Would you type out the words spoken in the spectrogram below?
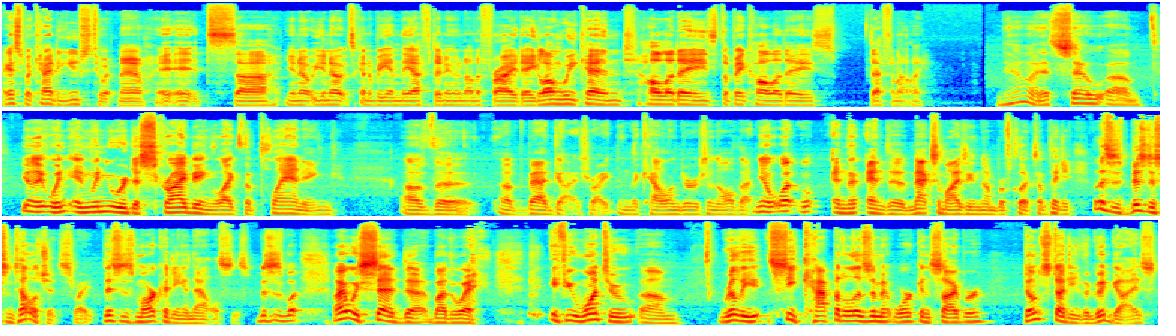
I guess we're kind of used to it now. It's, uh, you know, you know, it's going to be in the afternoon on a Friday, long weekend, holidays, the big holidays, definitely. No, and it's so um, you know when and when you were describing like the planning, of the of bad guys, right? And the calendars and all that. You know what? And the and the maximizing number of clicks. I'm thinking well, this is business intelligence, right? This is marketing analysis. This is what I always said. Uh, by the way, if you want to um, really see capitalism at work in cyber, don't study the good guys.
